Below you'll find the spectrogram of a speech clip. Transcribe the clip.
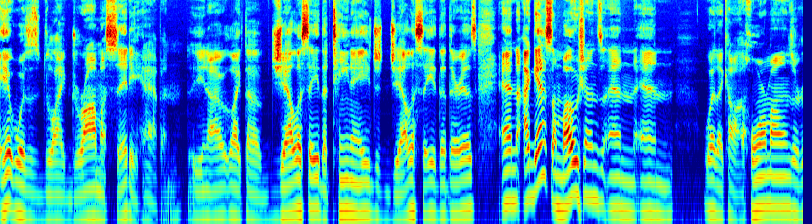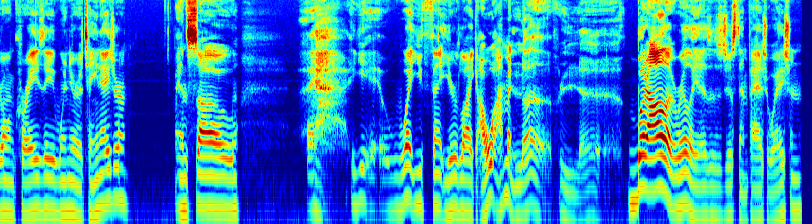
it was like drama city happened you know like the jealousy the teenage jealousy that there is. And i guess emotions and and what do they call it hormones are going crazy when you're a teenager. And so yeah, what you think you're like oh i'm in love love. But all it really is is just infatuation,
